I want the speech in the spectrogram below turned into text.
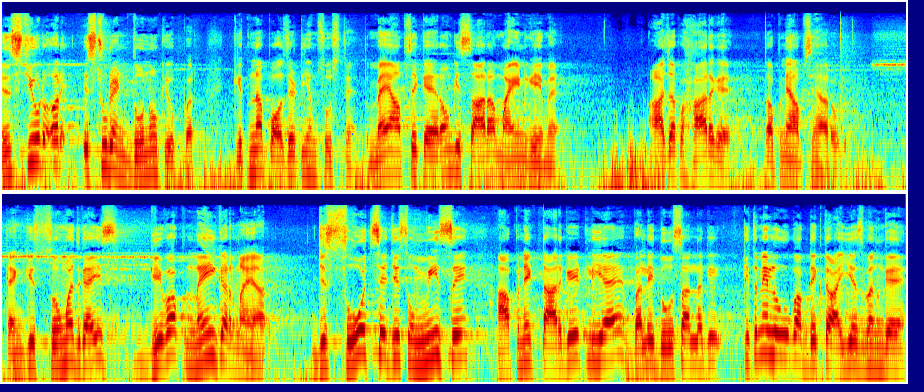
इंस्टीट्यूट और स्टूडेंट दोनों के ऊपर। कितना पॉजिटिव हम सोचते हैं। तो मैं आपसे कह रहा हूँ कि सारा माइंड गेम है। आज आप हार गए तो अपने आप से हारोगे। Thank you so much guys give up नहीं करना यार। जिस सोच से, जिस उम्मीद से आपने एक टारगेट लिया है, भले दो साल लगे, कितने लोगों को आप देखते हो आईएएस बन गए।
